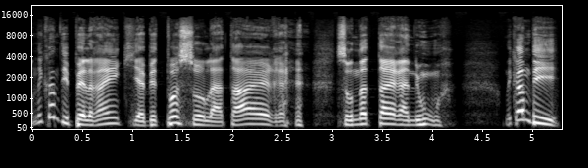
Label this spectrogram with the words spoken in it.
On est comme des pèlerins qui n'habitent pas sur la terre, sur notre terre à nous. On est comme des,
